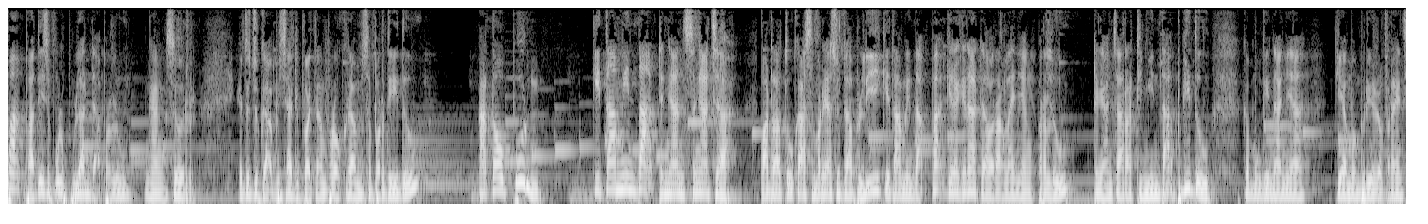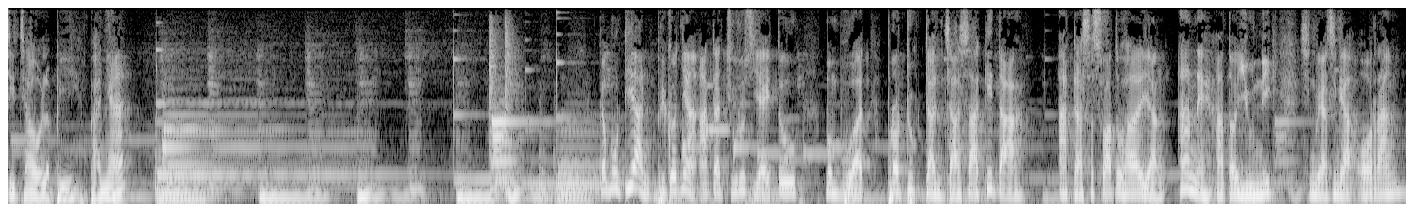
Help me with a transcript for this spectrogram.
Pak, berarti 10 bulan tidak perlu ngangsur. Itu juga bisa dibuatkan program seperti itu. Ataupun kita minta dengan sengaja. Pada waktu customer sudah beli, kita minta, Pak kira-kira ada orang lain yang perlu dengan cara diminta begitu. Kemungkinannya dia memberi referensi jauh lebih banyak Kemudian berikutnya ada jurus yaitu membuat produk dan jasa kita ada sesuatu hal yang aneh atau unik sehingga orang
